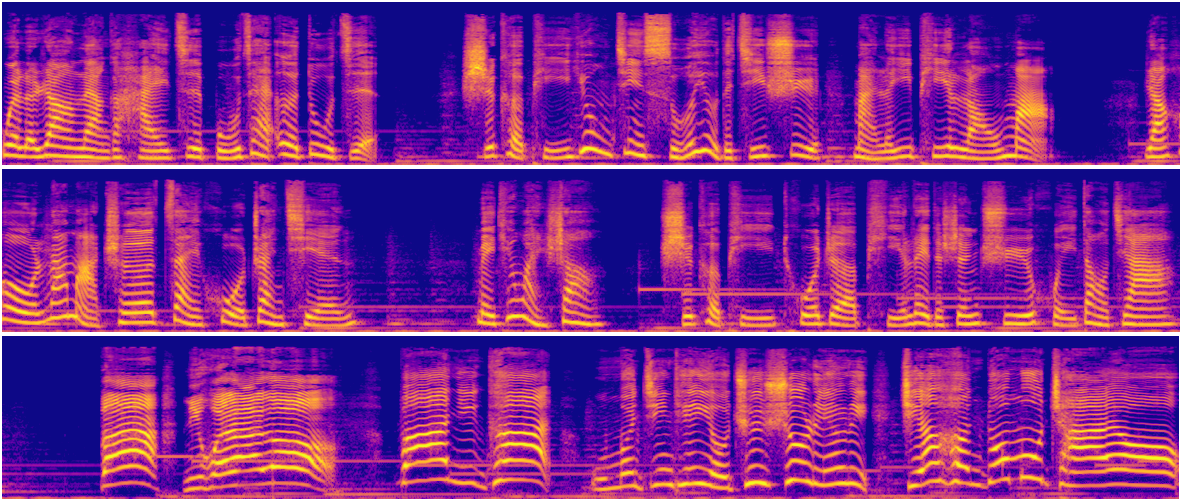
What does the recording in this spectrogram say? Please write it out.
为了让两个孩子不再饿肚子。史可皮用尽所有的积蓄买了一匹老马，然后拉马车载货赚钱。每天晚上，史可皮拖着疲累的身躯回到家。爸，你回来了！爸，你看，我们今天有去树林里捡很多木材哦。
